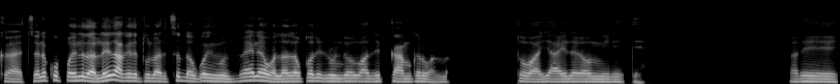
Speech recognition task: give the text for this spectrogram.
काय चला खूप पहिलं झालं लागेल तुला चल दवकत घेऊन नाही नाही म्हणला दवकत घेऊन जाऊ माझं एक काम कर म्हणलं. तो माझ्या आईला जाऊन मी येते अरे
